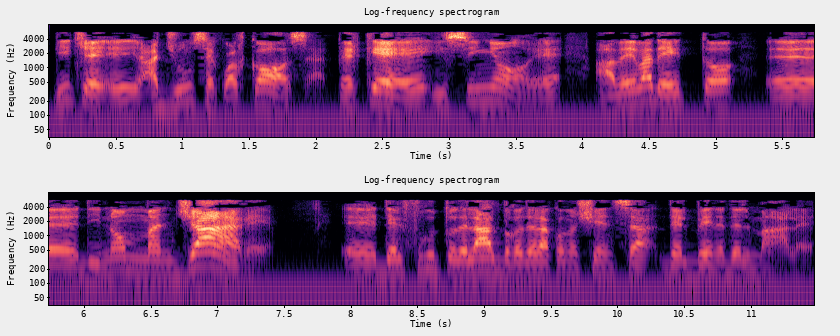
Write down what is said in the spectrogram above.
Dice, eh, aggiunse qualcosa, perché il Signore aveva detto eh, di non mangiare eh, del frutto dell'albero della conoscenza del bene e del male,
